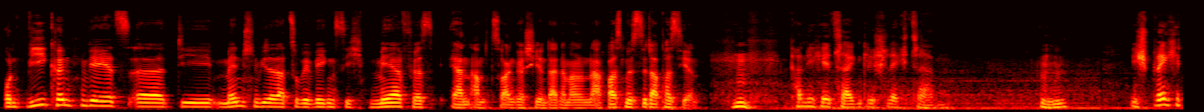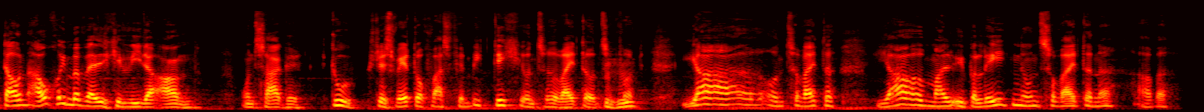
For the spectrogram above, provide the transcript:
Und wie könnten wir jetzt äh, die Menschen wieder dazu bewegen, sich mehr fürs Ehrenamt zu engagieren, deiner Meinung nach? Was müsste da passieren? Hm, kann ich jetzt eigentlich schlecht sagen. Mhm. Ich spreche dann auch immer welche wieder an und sage, du, das wäre doch was für mich, dich und so weiter und so Mhm. fort. Ja, und so weiter. Ja, mal überlegen und so weiter, ne? Aber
